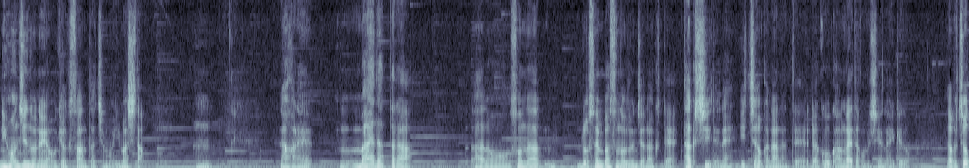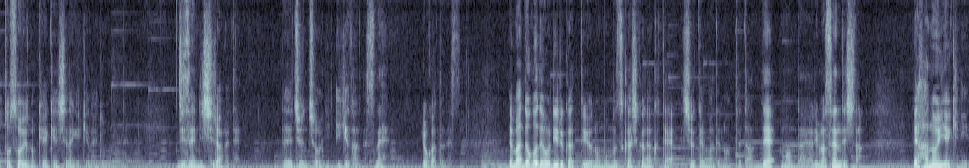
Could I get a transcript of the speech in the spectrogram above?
日本人のねお客さんたちもいました。うん。なんかね前だったらあのそんな路線バス乗るんじゃなくてタクシーでね行っちゃおうかななんて楽を考えたかもしれないけどやっぱちょっとそういうのを経験しなきゃいけないと思って事前に調べてで順調に行けたんですね。よかったです。でまあどこで降りるかっていうのも難しくなくて終点まで乗ってたんで問題ありませんでした。でハノイ駅に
